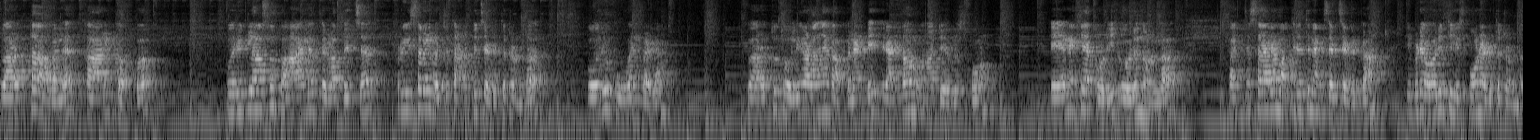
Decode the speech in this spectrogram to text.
വറുത്ത കാൽ കപ്പ് ഒരു ഗ്ലാസ് പാൽ തിളപ്പിച്ച് ഫ്രീസറിൽ വെച്ച് തണുപ്പിച്ചെടുത്തിട്ടുണ്ട്. ഒരു പൂവൻ പഴം വറുത്ത് തൊലി കളഞ്ഞ കപ്പലണ്ടി രണ്ടോ മൂന്നോ ടേബിൾ സ്പൂൺ ഏലക്കാപ്പൊടി ഒരു നുള്ള പഞ്ചസാര മധുരത്തിനനുസരിച്ച് എടുക്കാം. ഇവിടെ ഒരു ടീസ്പൂൺ എടുത്തിട്ടുണ്ട്.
